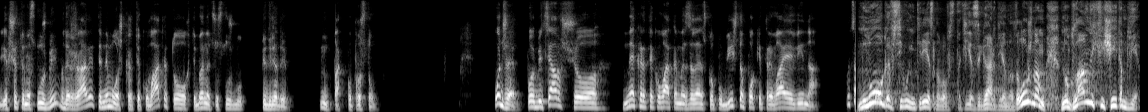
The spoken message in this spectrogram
якщо ти на службі в державі, ти не можеш критикувати того, хто тебе на цю службу підрядив. Ну, так, по-простому. Отже, пообіцяв, що не критикуватиме Зеленського публічно, поки триває війна. Много всего интересного в статье The Guardian о Залужном, но главных вещей там две.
